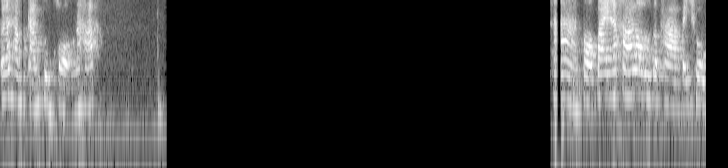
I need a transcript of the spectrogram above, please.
ก็จะทำการสุ่มของนะคะอ่าต่อไปนะคะเราจะพาไปชม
